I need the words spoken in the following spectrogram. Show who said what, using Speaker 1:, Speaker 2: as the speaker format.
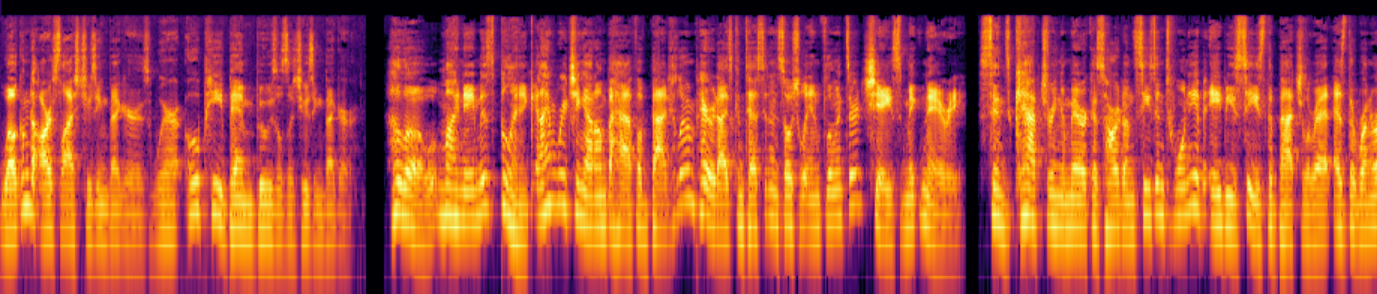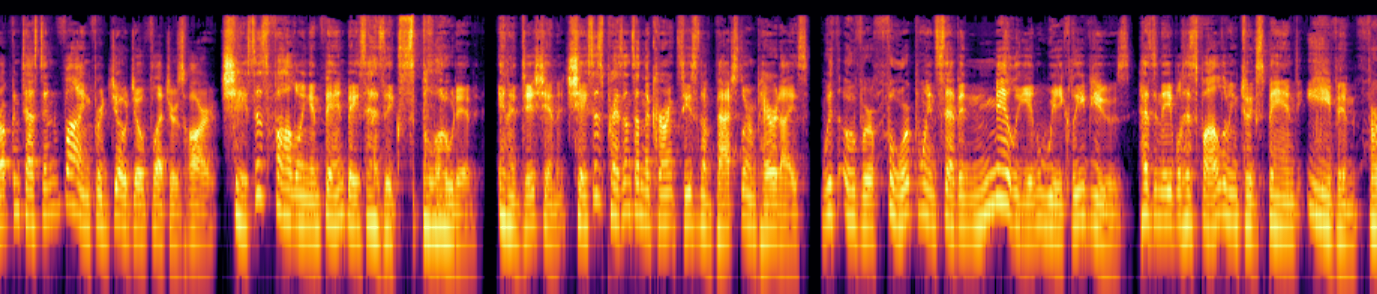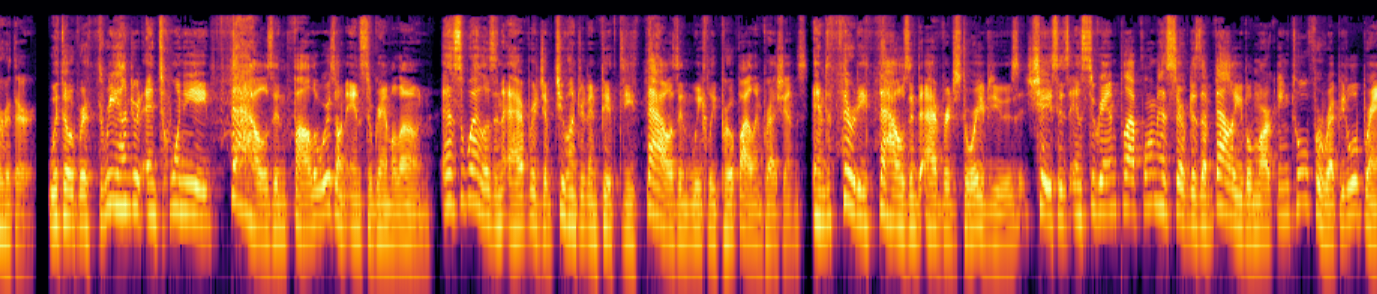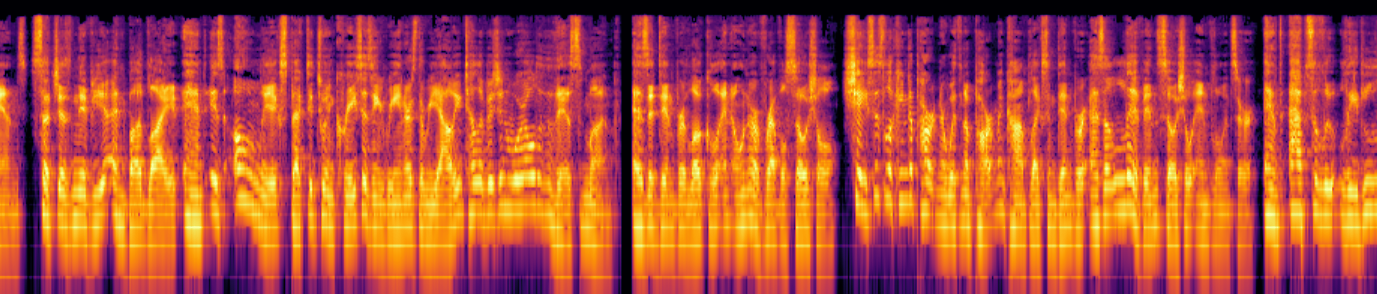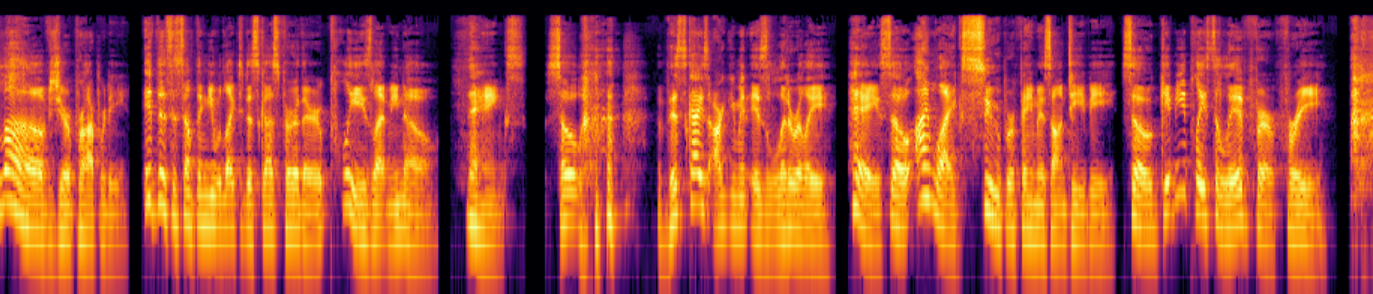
Speaker 1: Welcome to r slash choosing beggars, where OP bamboozles a choosing beggar. Hello, my name is Blank, and I'm reaching out on behalf of Bachelor in Paradise contestant and social influencer Chase McNary. Since capturing America's heart on season 20 of ABC's The Bachelorette as the runner up contestant vying for JoJo Fletcher's heart, Chase's following and fan base has exploded. In addition, Chase's presence on the current season of Bachelor in Paradise, with over 4.7 million weekly views, has enabled his following to expand even further. With over 328,000 followers on Instagram alone, as well as an average of 250,000 weekly profile impressions and 30,000 average story views, Chase's Instagram platform has served as a valuable marketing tool for reputable brands such as Nivea and Bud Light and is only expected to increase as he re enters the reality television world this month. As a Denver local and owner of Revel Social, Chase is looking to partner with an apartment complex in Denver as a live in social influencer and absolutely loves your property. If this is something you would like to discuss further, please let me know. Thanks. So, this guy's argument is literally Hey, so I'm like super famous on TV, so give me a place to live for free.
